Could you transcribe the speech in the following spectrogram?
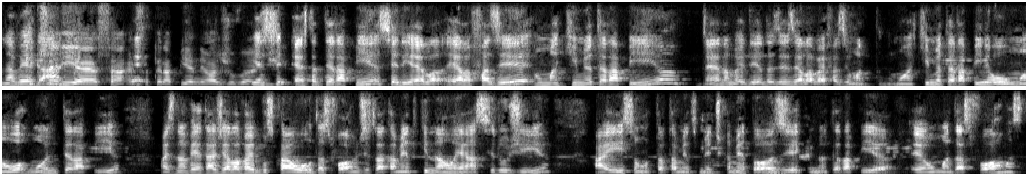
Na verdade. O que, seria essa, essa terapia neoadjuvante? Esse, essa terapia seria ela, ela fazer uma quimioterapia, né? Na maioria das vezes ela vai fazer uma, uma quimioterapia ou uma hormonioterapia, mas na verdade ela vai buscar outras formas de tratamento que não é a cirurgia. Aí são tratamentos medicamentosos e a quimioterapia é uma das formas.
